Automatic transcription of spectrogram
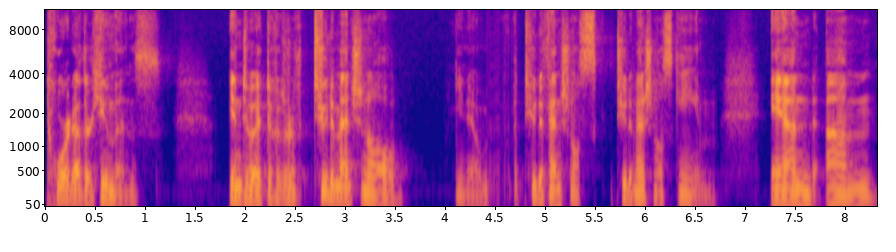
toward other humans into a sort of two dimensional, you know, a two dimensional two dimensional scheme, and um,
